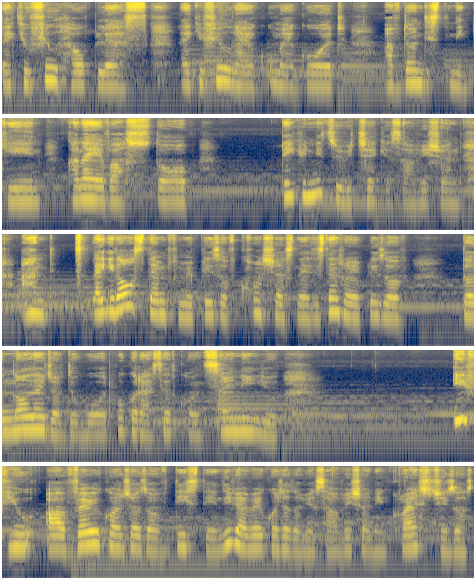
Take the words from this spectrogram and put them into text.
like you feel helpless, like you feel like, oh my God, I've done this thing again, can I ever stop? Then you need to recheck your salvation. And like it all stemmed from a place of consciousness, it stems from a place of the knowledge of the word, what God has said concerning you. If you are very conscious of these things, if you are very conscious of your salvation in Christ Jesus,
